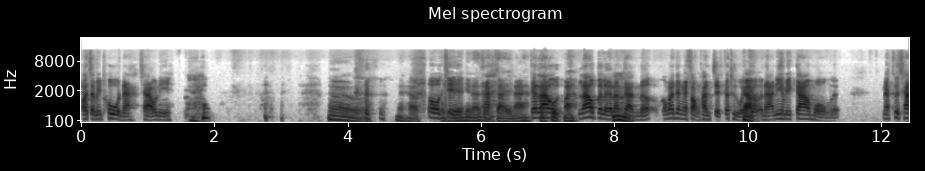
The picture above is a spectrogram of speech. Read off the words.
เขาจะไม่พูดนะ เช้านี้เออนะครับโอเคที่น่าสนใจนะก็เล่าเล่าไปเลยแล้วกันเนอะเพราะว่ายังไงสองพันเจ็ดก็ถือว่าเยอะนะ นี่ยังไม่เก้าโมงเลยนะคือเช้า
